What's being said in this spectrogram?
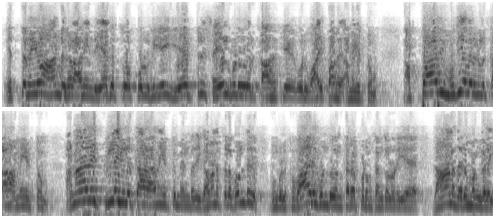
எத்தனையோ ஆண்டுகளாக இந்த ஏகத்துவ கொள்கையை ஏற்று செயல்படுவதற்காக ஒரு வாய்ப்பாக அமையட்டும். அப்பாவி முதியவர்களுக்காக அமையட்டும் அனாதை பிள்ளைகளுக்காக அமையட்டும் என்பதை கவனத்தில் கொண்டு உங்களுக்கு வாரி கொண்டு வந்து தரப்படும் தங்களுடைய தான தர்மங்களை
